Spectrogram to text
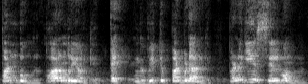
பண்பும் ஒரு பாரம்பரியம் இருக்கு. டேய் உங்க வீட்டு பண்புடா இருக்கு. பழகிய செல்வம்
